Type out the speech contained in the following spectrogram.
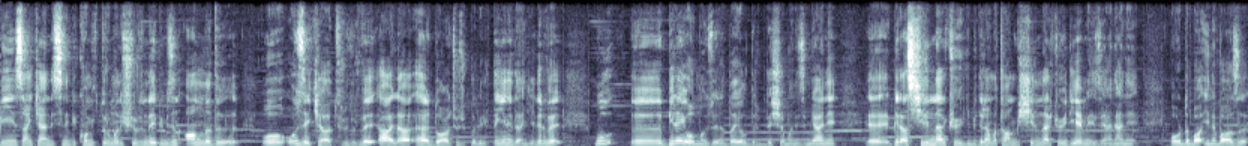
bir insan kendisini bir komik duruma düşürdüğünde hepimizin anladığı o, o zeka türüdür ve hala her doğan çocukla birlikte yeniden gelir ve bu e, birey olma üzerine dayalıdır bir de şamanizm. Yani e, biraz Şirinler Köyü gibidir ama tam bir Şirinler Köyü diyemeyiz yani hani orada ba- yine bazı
